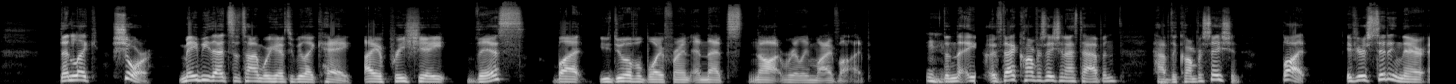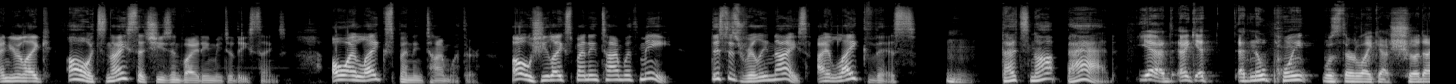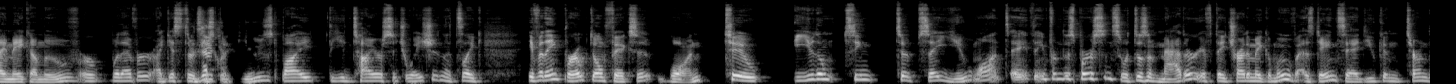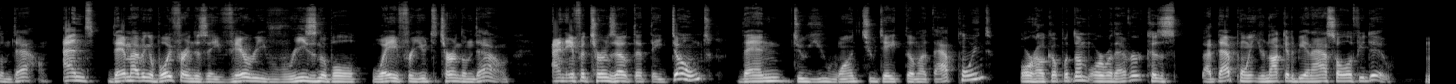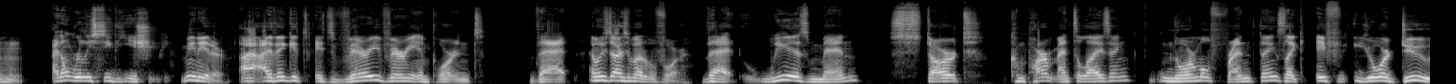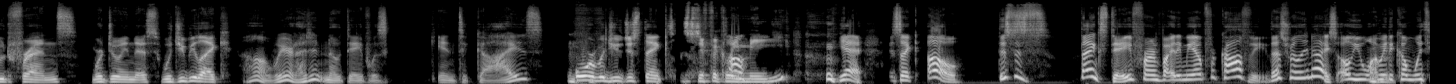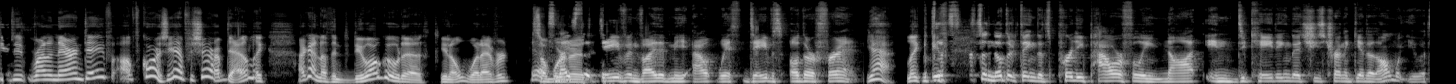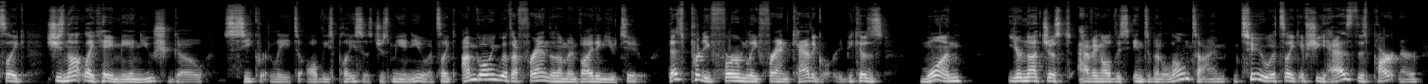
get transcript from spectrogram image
then like sure, maybe that's the time where you have to be like, "Hey, I appreciate this, but you do have a boyfriend and that's not really my vibe." Mhm. Then if that conversation has to happen, have the conversation. But if you're sitting there and you're like, "Oh, it's nice that she's inviting me to these things. Oh, I like spending time with her. Oh, she likes spending time with me. This is really nice. I like this." Mhm. That's not bad. Yeah, I get. At no point was there like a should I make a move or whatever. I guess they're Exactly. just confused by the entire situation. It's like if it ain't broke, don't fix it. One, two. You don't seem to say you want anything from this person, so it doesn't matter if they try to make a move. As Dane said, you can turn them down, and them having a boyfriend is a very reasonable way for you to turn them down. And if it turns out that they don't, then do you want to date them at that point or hook up with them or whatever? Because at that point, you're not going to be an asshole if you do. Mhm. I don't really see the issue here. Me neither. I, I think it's it's very very important that, and we've talked about it before, that we as men start compartmentalizing normal friend things. Like if your dude friends were doing this, would you be like, "Oh, weird. I didn't know Dave was into guys," or would you just think, Specifically, Oh. me. "Yeah, it's like, oh, this is." Thanks, Dave, for inviting me out for coffee. That's really nice. Oh, you want me Mhm. to come with you to run an errand, Dave? Of course, yeah, for sure. I'm down. Like, I got nothing to do. I'll go to, you know, whatever, Yeah, it's nice to. that Dave invited me out with Dave's other friend. yeah, like that's, that's another thing that's pretty powerfully not indicating that she's trying to get it on with you. It's like she's not like, "Hey, me and you should go secretly to all these places, just me and you." It's like I'm going with a friend and I'm inviting you too. That's pretty firmly friend category because one, you're not just having all this intimate alone time. Two, it's like if she has this partner,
